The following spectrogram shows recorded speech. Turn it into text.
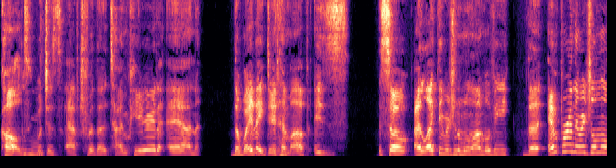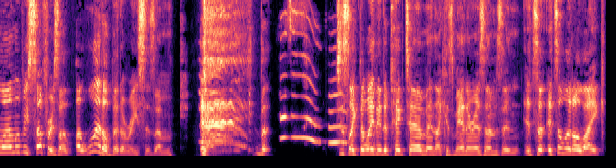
called, Mhm. which is apt for the time period, and the way they did him up is so I like the original Mulan movie. The emperor in the original Mulan movie suffers a, a little bit of racism. but just like the way they depict him and like his mannerisms and it's a it's a little like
